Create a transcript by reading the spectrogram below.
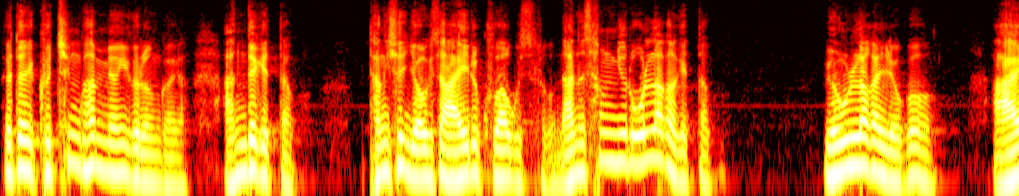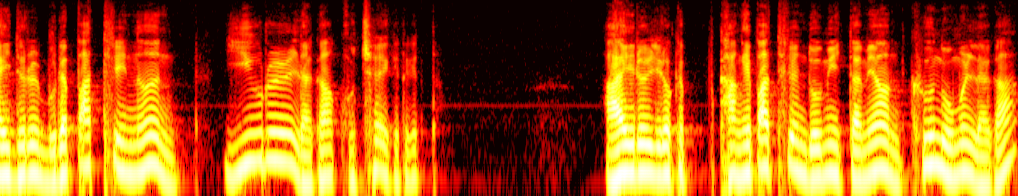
그랬더니 그 친구 한 명이 그런 거예요. 안 되겠다고. 당신 여기서 아이를 구하고 있으라고. 나는 상류로 올라가겠다고. 왜 올라가려고? 아이들을 물에 빠뜨리는 이유를 내가 고쳐야 되겠다. 아이를 이렇게 강에 빠뜨리는 놈이 있다면 그 놈을 내가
